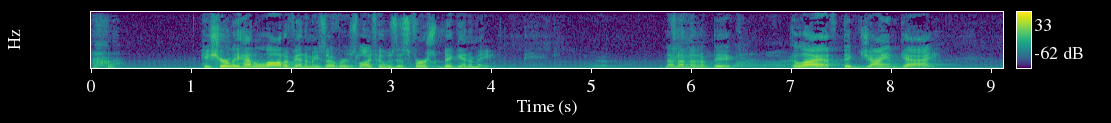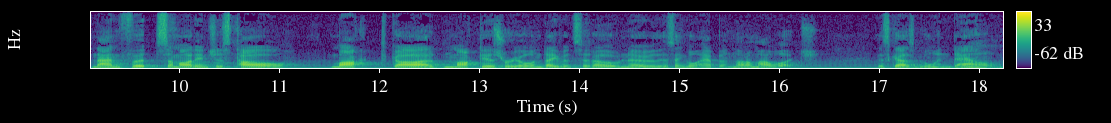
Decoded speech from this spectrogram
he surely had a lot of enemies over his life. Who was his first big enemy? No, no, no, no, big. Goliath, big giant guy, nine foot some odd inches tall, mocked God, mocked Israel, and David said, Oh, no, this ain't going to happen. Not on my watch. This guy's going down.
